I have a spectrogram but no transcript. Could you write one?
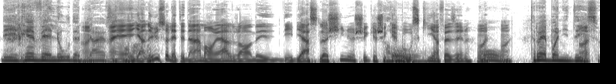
des révélos de ça Ben, Il y en a eu ça l'été dernier à Montréal, genre des, des bières slushy. là. Je sais que, je sais que Oh. Boski en faisait. Là. Ouais, Oh, ouais. Très bonne idée, Ouais. ça.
